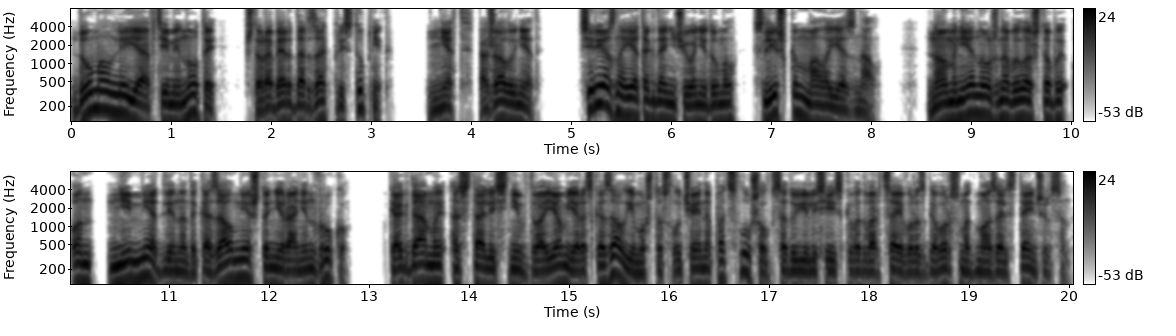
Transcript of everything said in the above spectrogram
Думал ли я в те минуты, что Роберт Дарзак преступник? Нет, пожалуй, нет. Серьезно, я тогда ничего не думал, слишком мало я знал. Но мне нужно было, чтобы он немедленно доказал мне, что не ранен в руку. Когда мы остались с ним вдвоем, я рассказал ему, что случайно подслушал в саду Елисейского дворца его разговор с мадмуазель Стейнджерсон.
